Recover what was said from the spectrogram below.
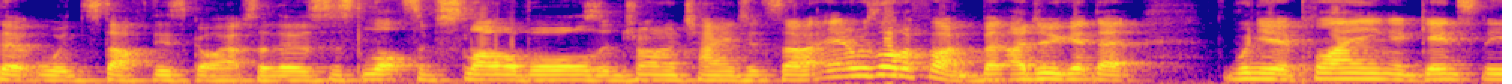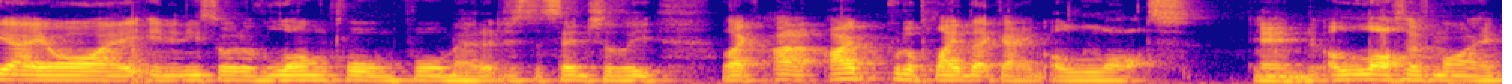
that would stuff this guy up. So there was just lots of slower balls and trying to change it. So and it was a lot of fun. But I do get that when you're playing against the AI in any sort of long form format, it just essentially like I, I would have played that game a lot, mm. and a lot of my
